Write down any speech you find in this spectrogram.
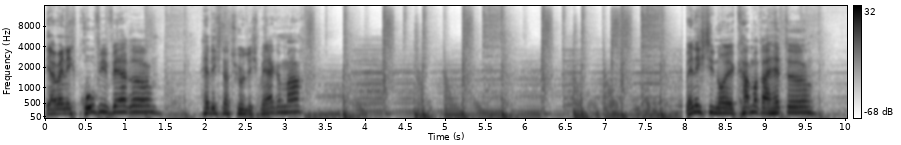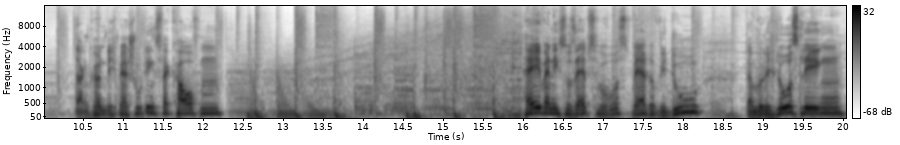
Ja, wenn ich Profi wäre, hätte ich natürlich mehr gemacht. Wenn ich die neue Kamera hätte, dann könnte ich mehr Shootings verkaufen. Hey, wenn ich so selbstbewusst wäre wie du, dann würde ich loslegen.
